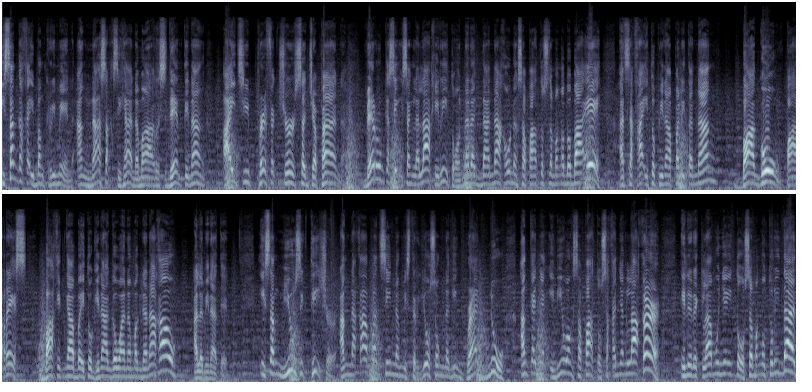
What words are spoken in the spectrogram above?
Isang kakaibang krimen ang nasaksihan ng mga residente ng Aichi Prefecture sa Japan. Meron kasing isang lalaki rito na nagnanakaw ng sapatos ng mga babae at saka ito pinapalitan ng bagong pares. Bakit nga ba ito ginagawa ng magnanakaw? Alamin natin. Isang music teacher ang nakapansin ng misteryosong naging brand new ang kanyang iniwang sapatos sa kanyang locker. Inireklamo niya ito sa mga otoridad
